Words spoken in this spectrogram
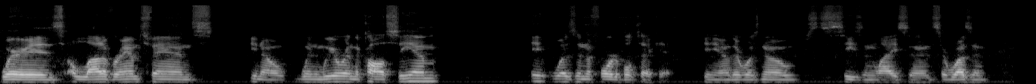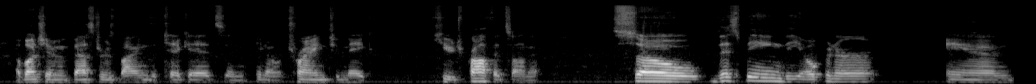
Whereas a lot of Rams fans, you know, when we were in the Coliseum, it was an affordable ticket. You know, there was no season license. There wasn't a bunch of investors buying the tickets and you know trying to make huge profits on it. So this being the opener and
